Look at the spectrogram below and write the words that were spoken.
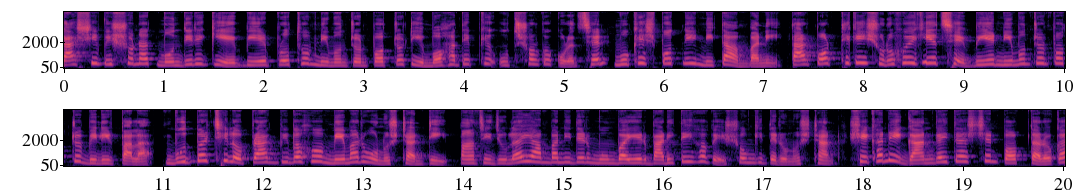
কাশী বিশ্বনাথ মন্দিরে গিয়ে বিয়ের প্রথম নিমন্ত্রণ পত্রটি মহাদেবকে উৎসর্গ করেছেন মুকেশ পত্নী নীতা আম্বানি। তারপর থেকেই শুরু হয়ে গিয়েছে বিয়ের নিমন্ত্রণ পত্র বিলির পালা। বুধবার ছিল প্রাক বিবাহ মেমারু অনুষ্ঠানটি। পাঁচই জুলাই আম্বানিদের মুম্বাইয়ের বাড়িতেই হবে সঙ্গীতের অনুষ্ঠান। সেখানে গান গাইতে আসছেন পপ তারকা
